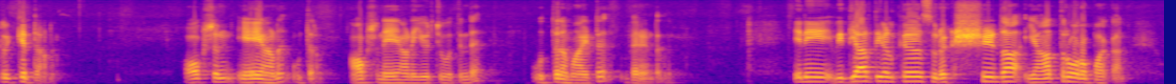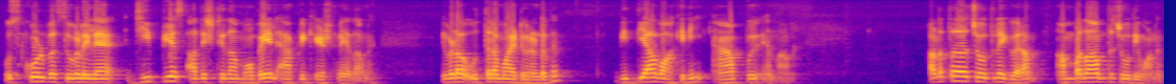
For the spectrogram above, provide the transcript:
ക്രിക്കറ്റ് ആണ് ഓപ്ഷൻ എ ആണ് ഉത്തരം. ഓപ്ഷൻ എ ആണ് ഈ ഒരു ചോദ്യത്തിന്റെ ഉത്തരമായിട്ട് വരേണ്ടത്. ഇനി വിദ്യാർത്ഥികൾക്ക് സുരക്ഷിത യാത്ര ഉറപ്പാക്കാൻ സ്കൂൾ ബസ്സുകളിലെ ജി പി എസ് അധിഷ്ഠിത മൊബൈൽ ആപ്ലിക്കേഷൻ ഏതാണ്? ഇവിടെ ഉത്തരമായിട്ട് വരേണ്ടത് വിദ്യാവാഹിനി ആപ്പ് എന്നാണ്. അടുത്ത ചോദ്യത്തിലേക്ക് വരാം. അമ്പതാമത്തെ ചോദ്യമാണ്.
